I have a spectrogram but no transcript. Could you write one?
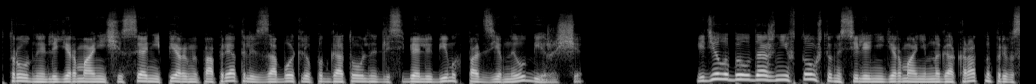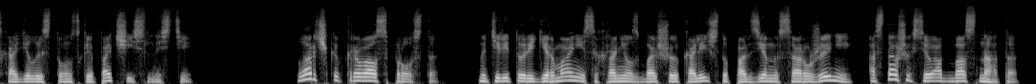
В трудные для Германии часы они первыми попрятались в заботливо подготовленные для себя любимых подземные убежища. И дело было даже не в том, что население Германии многократно превосходило эстонское по численности. Ларчик открывался просто – на территории Германии сохранилось большое количество подземных сооружений, оставшихся от баз НАТО.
